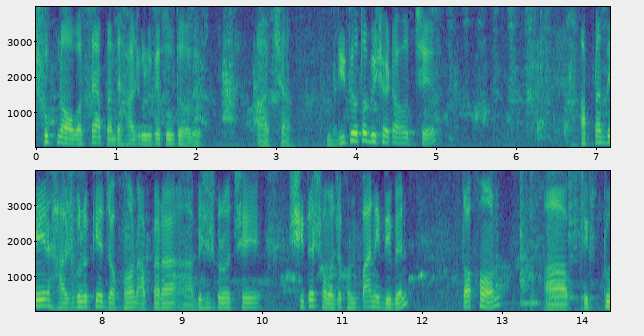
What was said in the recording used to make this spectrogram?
শুকনো অবস্থায় আপনাদের হাঁসগুলোকে তুলতে হবে। আচ্ছা দ্বিতীয়ত বিষয়টা হচ্ছে আপনাদের হাঁসগুলোকে যখন আপনারা বিশেষ করে হচ্ছে শীতের সময় যখন পানি দিবেন, তখন একটু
